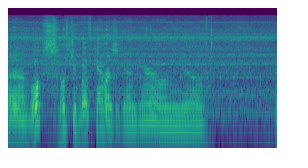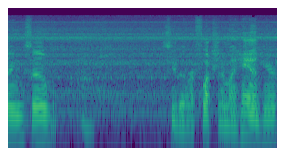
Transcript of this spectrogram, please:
Uh, whoops. Let's do both cameras again here on the uh, thing. So, see the reflection in my hand here.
